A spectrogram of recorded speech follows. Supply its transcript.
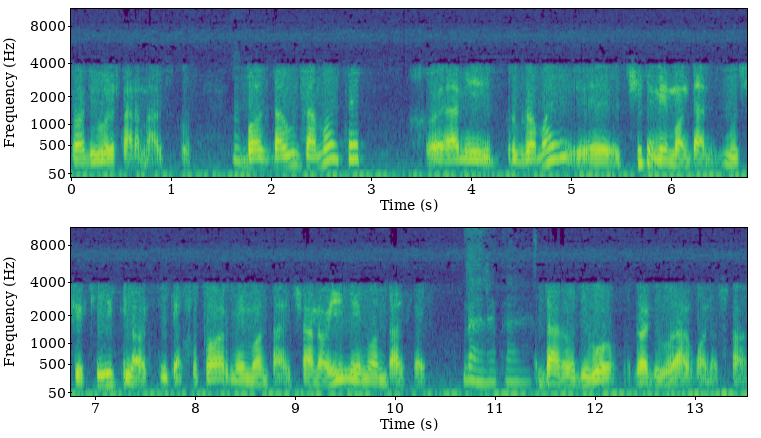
رادیو فرماوچ بود باز در اون زمان که همی پروگرام های چی میماندن؟ موسیقی کلاسیک ستار میماندن شنایی میماندن. بله بله. در رادیو رادیو افغانستان.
